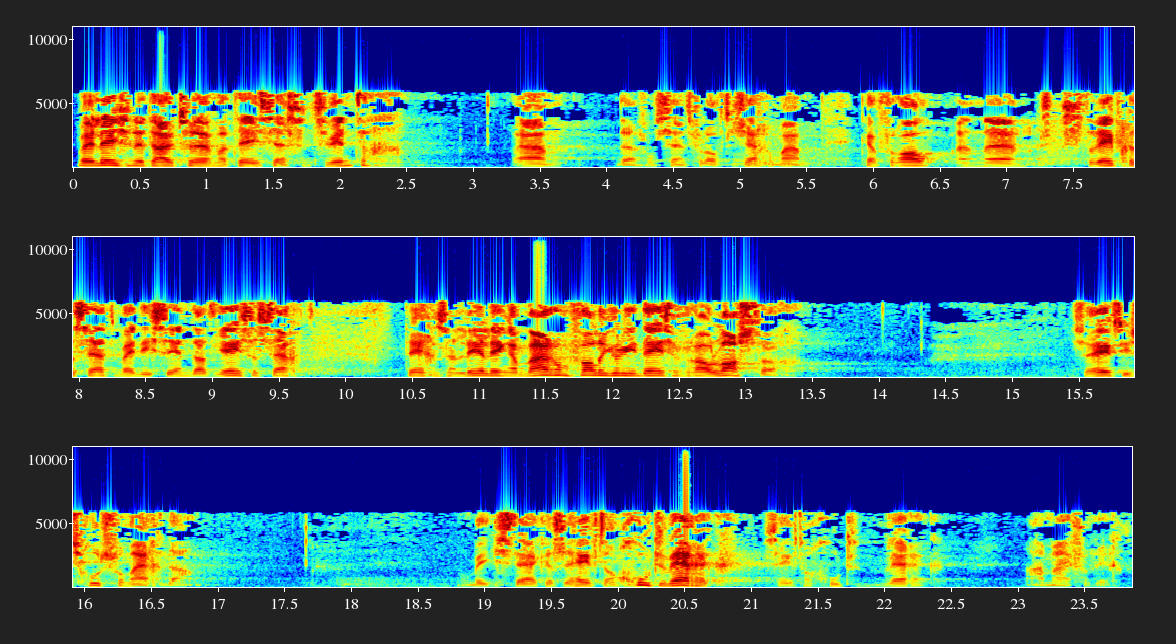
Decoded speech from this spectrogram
Wij lezen het uit uh, Matthäus 26. Uh, daar is ontzettend veel over te zeggen, maar ik heb vooral een uh, streep gezet bij die zin dat Jezus zegt tegen zijn leerlingen, waarom vallen jullie deze vrouw lastig? Ze heeft iets goeds voor mij gedaan. Een beetje sterker, ze heeft een goed werk. Ze heeft een goed werk aan mij verricht.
